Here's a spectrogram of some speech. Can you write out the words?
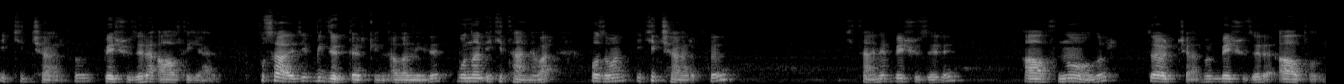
2 çarpı 5 üzeri 6 geldi. Bu sadece bir dikdörtgenin alanıydı. Bundan 2 tane var. O zaman 2 çarpı 2 tane 5 üzeri 6 ne olur? 4 çarpı 5 üzeri 6 olur.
